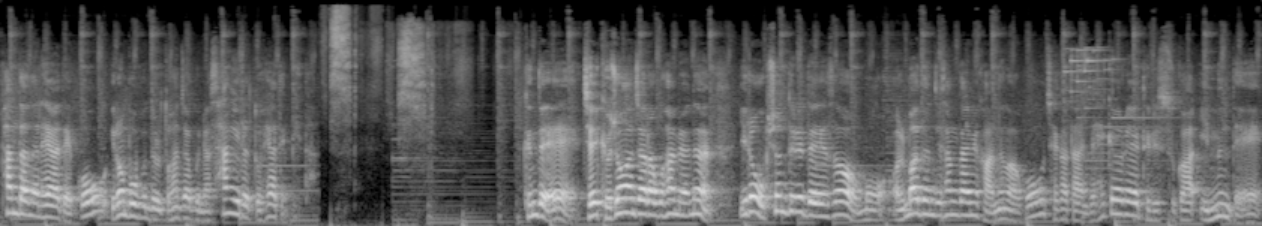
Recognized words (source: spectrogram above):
판단을 해야 되고 이런 부분들도 환자분이랑 상의를 또 해야 됩니다. 근데 제 교정 환자라고 하면은 이런 옵션들에 대해서 뭐 얼마든지 상담이 가능하고 제가 다 이제 해결해 드릴 수가 있는데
